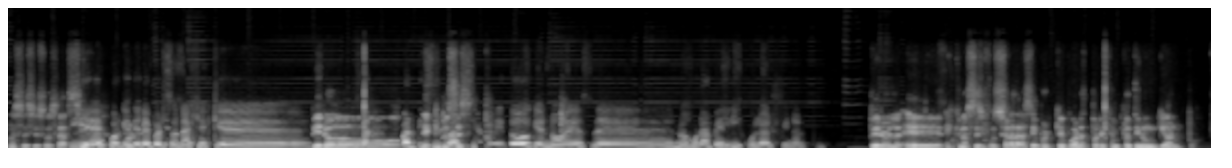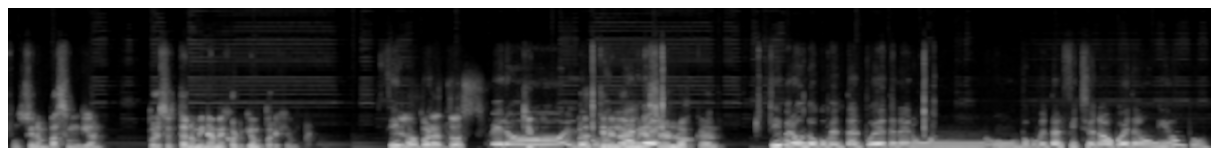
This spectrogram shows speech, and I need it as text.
No sé si eso sea así. Sí, es porque tiene personajes que. Pero. participación y todo que no es de. no es una película al final. Pero eh, es que no sé si funciona tan así porque Borat, por ejemplo, tiene un guion. Funciona en base a un guion. Por eso está nominada mejor guion, por ejemplo. ¿El Borat 2? Pero el Borat tiene la nominación en el Oscar. Sí, pero un documental puede tener un, un documental ficcionado, puede tener un guion, po.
